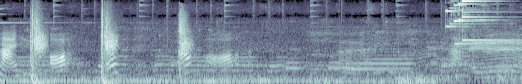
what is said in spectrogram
หาย อ๋อ เอ๊ะเอ้าอ๋อ เอออะเออ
